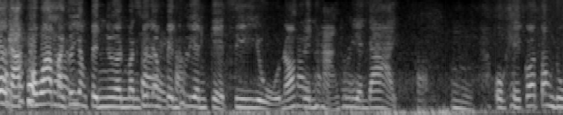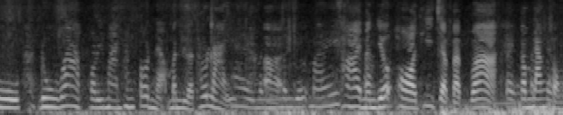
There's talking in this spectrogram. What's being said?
อะนะเพราะว่ามันก็ยังเป็นเงินมันก็ใช่ยังเป็นค่ะทุเรียนเกรดซีอยู่เนาะใช่เป็นค่ะ หางทุเรียนได้ค่ะ อืมโอเคก็ต้องดูดูว่าปริมาณทั้งต้นเนี่ยมันเหลือเท่าไหร่ใช่มันอ่า มัมันเยอะไหม ใช่ มันเยอะพอที่จะแบบว่าแต่งกำลังของ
